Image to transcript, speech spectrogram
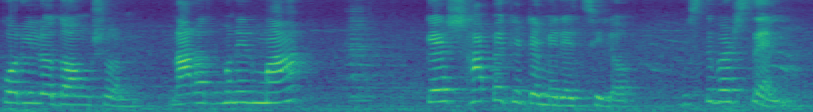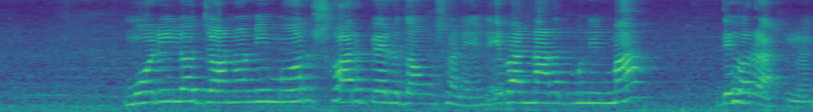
করিল দংশন। নারদমণির মা কে সাপে কেটে মেরেছিল, বুঝতে পারছেন? মরিল জননী মোর সর্পের দংশনে। এবার নারদমুনির মা দেহ রাখলেন।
